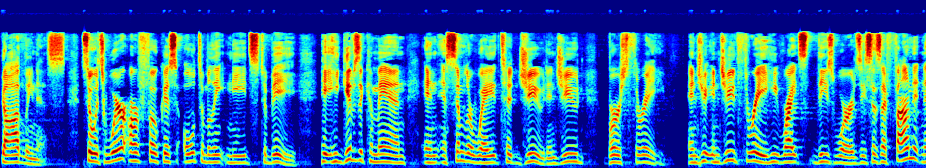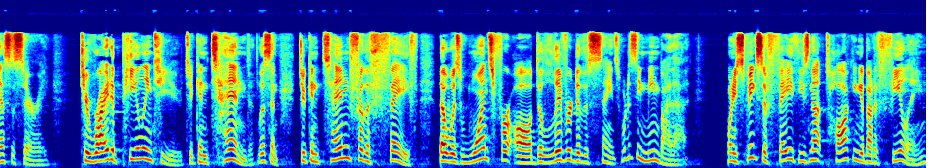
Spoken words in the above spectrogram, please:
godliness. So it's where our focus ultimately needs to be. He, he gives a command in a similar way to Jude, in Jude verse 3. And in Jude 3, he writes these words He says, I found it necessary to write appealing to you to contend, listen, to contend for the faith that was once for all delivered to the saints. What does he mean by that? When he speaks of faith, he's not talking about a feeling.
